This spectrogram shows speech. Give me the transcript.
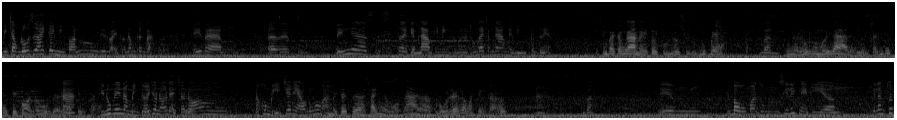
Mình chọc lỗ giữa hai cây mình bón cái loại túi 5 cân vào. Thế và ờ, đến ờ, thời điểm nào thì mình dùng cái túi 300 g để mình phun tưới ạ? Thứ 300 gram thì tôi chủ yếu sử dụng lúc bé. Vâng. Tức là lúc mới ra để mình tránh cái cây con nó bổ rễ nó À, phát triển khỏe. thì lúc đấy là mình tưới cho nó để cho nó nó không bị chết héo đúng không ạ? Mình chất ờ, xanh là một hai là cái bộ rễ nó phát triển khỏe hơn. Vâng. Thế cái bầu mà dùng silic này thì ờ, cái năng suất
